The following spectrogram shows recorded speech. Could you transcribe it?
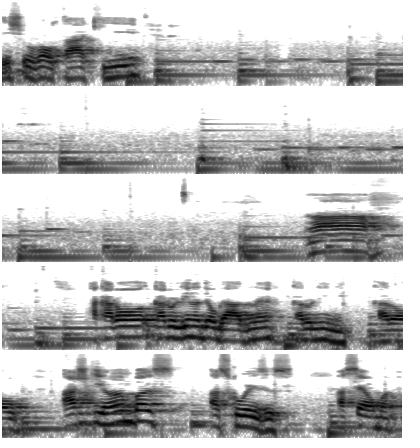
deixa eu voltar aqui. Ah, a Carol, Carolina Delgado, né? Caroline, Carol. Acho que ambas as coisas. A Selma.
